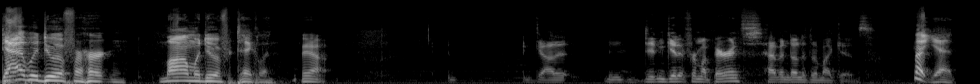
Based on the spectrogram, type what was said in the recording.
Dad would do it for hurting. Mom would do it for tickling. Yeah. Got it. Didn't get it from my parents. Haven't done it to my kids. Not yet.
